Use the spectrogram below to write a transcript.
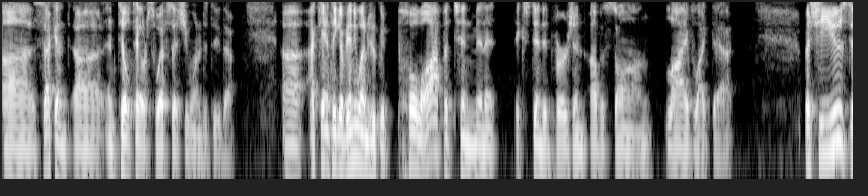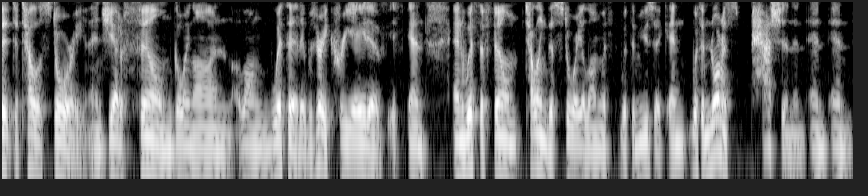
Uh, second, uh, until Taylor Swift said she wanted to do that. Uh, I can't think of anyone who could pull off a 10 minute extended version of a song live like that. But she used it to tell a story, and she had a film going on along with it. It was very creative, if, and and with the film telling the story along with with the music, and with enormous passion and and and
